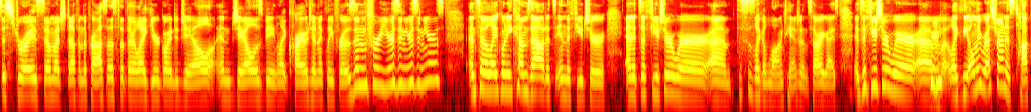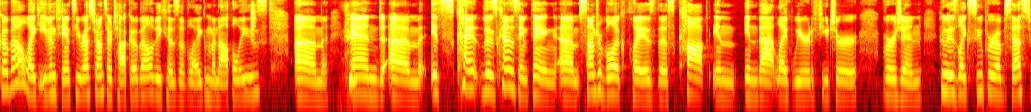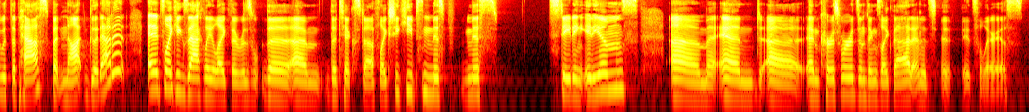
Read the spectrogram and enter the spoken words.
destroys so much stuff in the process that they're like you're going to jail and jail is being like cryogenically frozen for years and years and years. And so like when he comes out it's in the future. And it's a future where um, this is like a long tangent. Sorry guys. It's a future where um, like the only restaurant is taco bell. Like even fancy restaurants are taco bell because of like monopolies. Um, and um, it's kind of there's kind of the same thing. Um, sandra bullock plays this cop in in that like weird future version who is like like super obsessed with the past but not good at it. And it's like exactly like the res- the um the tick stuff. Like she keeps mis misstating idioms um and uh and curse words and things like that and it's it, it's hilarious.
